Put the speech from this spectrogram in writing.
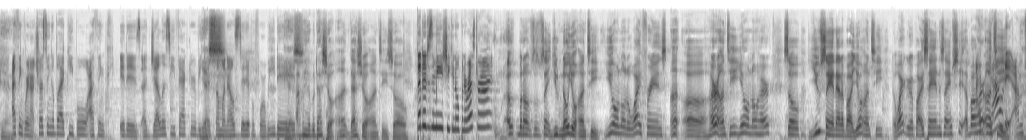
Yeah. I think we're not trusting of black people. I think it is a jealousy factor because Yes. someone else did it before we did. I mean, but that's your aunt. That's your auntie. So, That doesn't mean she can open a restaurant. uh, but I was just saying, you know your auntie. You don't know the white friends. Uh, uh, her auntie. You don't know her. So you saying that about your auntie. The white girl probably saying the same shit about her I auntie. doubt it. I'm But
